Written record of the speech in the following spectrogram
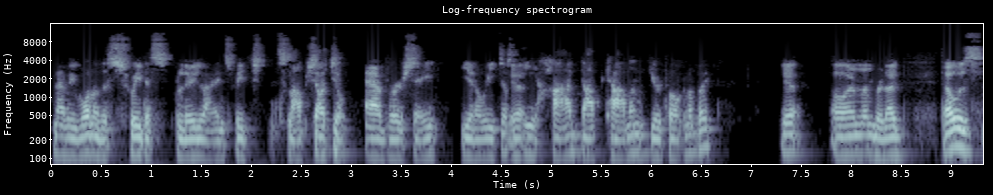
maybe one of the sweetest blue line sweet slap shots you'll ever see. You know, he just yeah. he had that cannon you're talking about. Yeah. Oh, I remember that. That was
